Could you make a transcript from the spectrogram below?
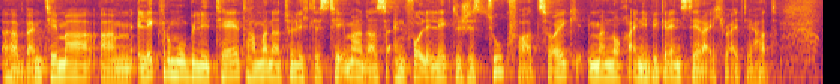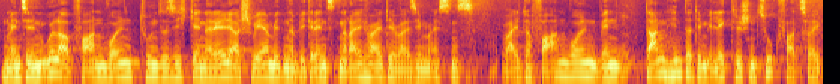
Äh, beim Thema ähm, Elektromobilität haben wir natürlich das Thema, dass ein vollelektrisches Zugfahrzeug immer noch eine begrenzte Reichweite hat. Und wenn Sie in den Urlaub fahren wollen, tun Sie sich generell ja schwer mit einer begrenzten Reichweite, weil Sie meistens weiter fahren wollen. Wenn dann hinter dem elektrischen Zugfahrzeug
